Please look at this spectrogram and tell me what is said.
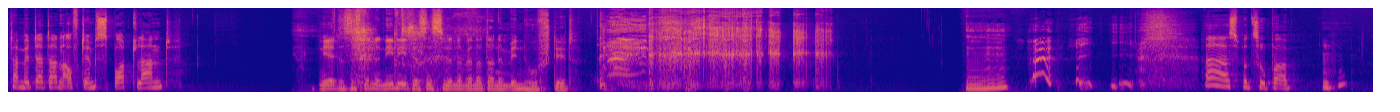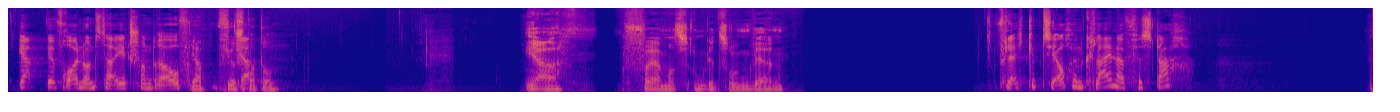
damit er dann auf dem Spot landet? Nee, das ist, wenn er, nee, nee, das ist, wenn er, wenn er dann im Innenhof steht. Mhm. Ah, es wird super. Ja, wir freuen uns da jetzt schon drauf. Ja, für. Spotto. Ja, Feuer muss umgezogen werden. Vielleicht gibt's hier auch ein kleiner fürs Dach.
